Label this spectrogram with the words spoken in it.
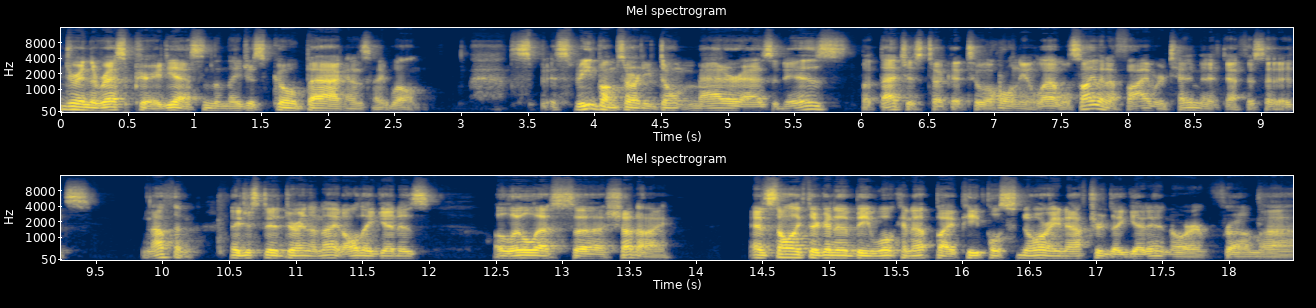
During the rest period, yes, and then they just go back and it's like, well, speed bumps already don't matter as it is, but that just took it to a whole new level. It's not even a five or ten minute deficit; it's nothing. They just did it during the night. All they get is a little less uh, shut eye, and it's not like they're going to be woken up by people snoring after they get in, or from uh,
